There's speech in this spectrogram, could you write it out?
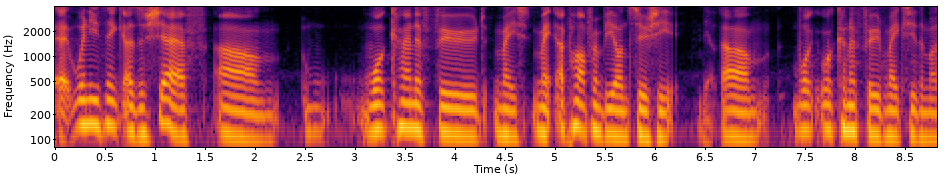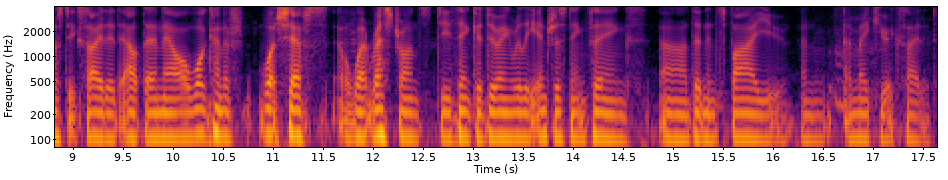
uh, when you think as a chef, um, what kind of food makes, ma- apart from beyond sushi, yeah. um, what what kind of food makes you the most excited out there now? Or what kind of what chefs or what restaurants do you think are doing really interesting things uh, that inspire you and, and make you excited?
